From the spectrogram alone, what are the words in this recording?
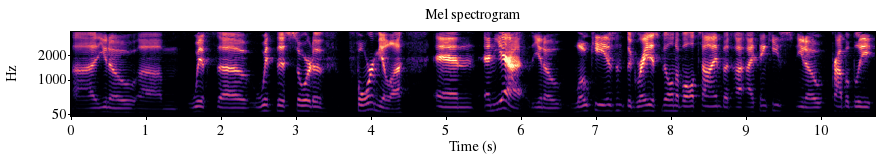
uh, you know, um, with uh, with this sort of formula. And and yeah, you know, Loki isn't the greatest villain of all time, but I, I think he's you know probably.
